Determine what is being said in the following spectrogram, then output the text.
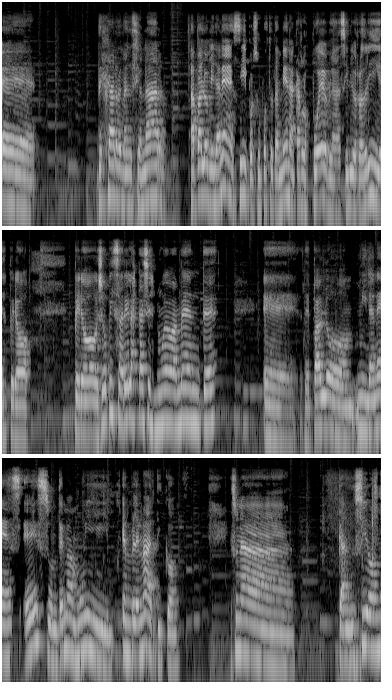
eh, dejar de mencionar A Pablo Milanés, sí, por supuesto también, a Carlos Puebla, a Silvio Rodríguez, pero, pero yo pisaré las calles nuevamente eh, de Pablo Milanés es un tema muy emblemático. Es una canción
